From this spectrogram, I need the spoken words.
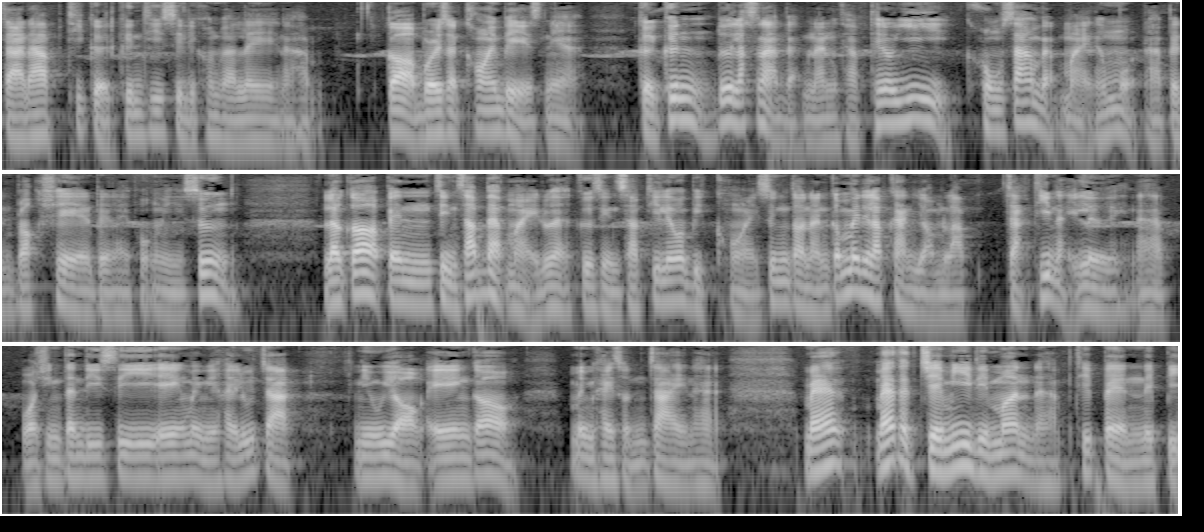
สตาร์ทอัพที่เกิดขึ้นที่ซิลิคอนวัลเลย์นะครับก็บริษัท Coinbase เนี่ยเกิดขึ้นด้วยลักษณะแบบนั้นครับเทคโนโลยีโครงสร้างแบบใหม่ทั้งหมดนะเป็นบล็อกเชนเป็นอะไรพวกนี้ซึ่ง แล้วก็เป็นสินทรัพย์แบบใหม่ด้วย คือสินทรัพย์ที่เรียกว่าบิตคอยซึ่งตอนนั้นก็ไม่ได้รับการยอมรับจากที่ไหนเลยนะครับวอชิงตันดีซีเองไม่มีใครรู้จักนิวยอร์กเองก็ไม่มีใครสนใจนะฮะแม้แม้แต่ Jamie Dimon นะครับที่เป็นในปี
